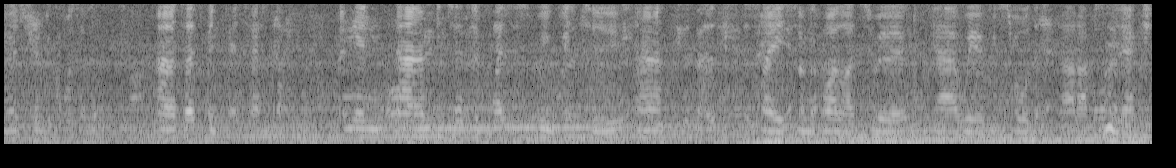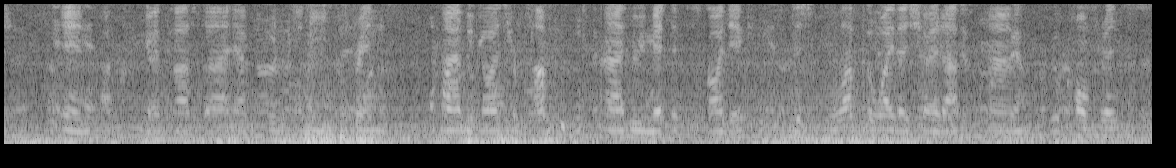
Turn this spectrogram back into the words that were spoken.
emerged through the course of it. Uh, so that's been fantastic. And then um, in terms of places we went to, uh, I have to say some of the highlights were uh, where we saw the startups in action. And. I couldn't go past uh, our good Aussie friends, uh, the guys from Hump, uh, who we met at the SkyDeck. Just loved the way they showed up. Um, real confidence,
